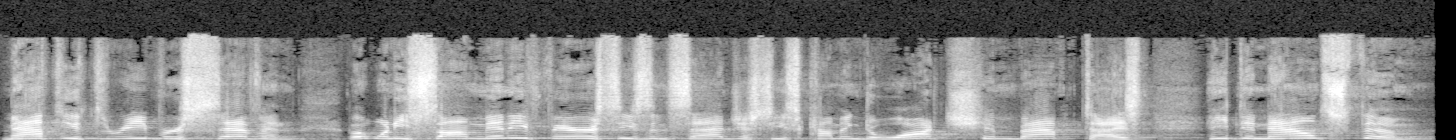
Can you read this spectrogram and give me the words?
Matthew 3, verse 7. But when he saw many Pharisees and Sadducees coming to watch him baptized, he denounced them.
